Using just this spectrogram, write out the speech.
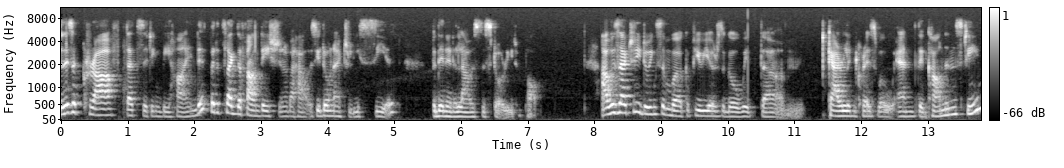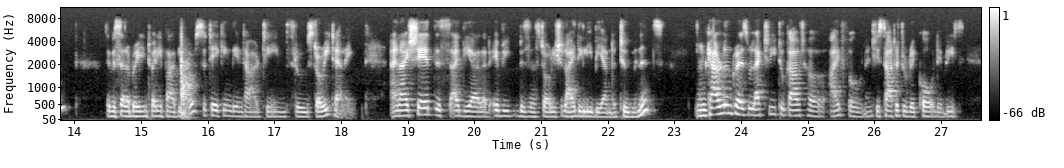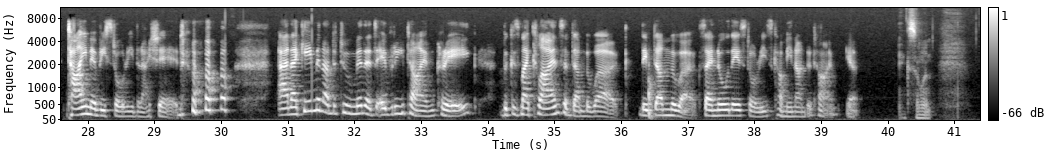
so there's a craft that's sitting behind it, but it's like the foundation of a house. You don't actually see it, but then it allows the story to pop. I was actually doing some work a few years ago with um, Carolyn Creswell and the Carman's team. They were celebrating 25 years, so taking the entire team through storytelling. And I shared this idea that every business story should ideally be under two minutes. And Carolyn Creswell actually took out her iPhone and she started to record every time every story that I shared. and I came in under two minutes every time, Craig, because my clients have done the work. They've done the work. So I know their stories come in under time. Yeah. Excellent.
